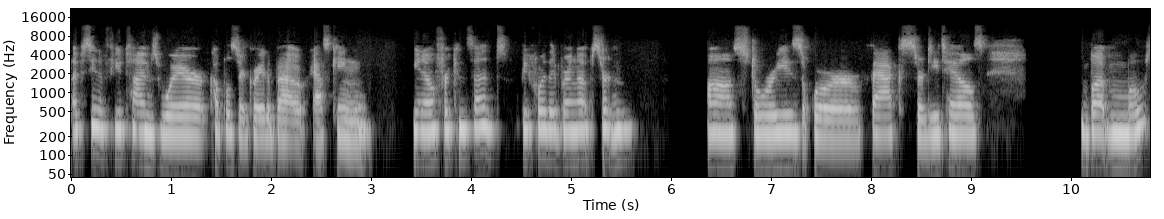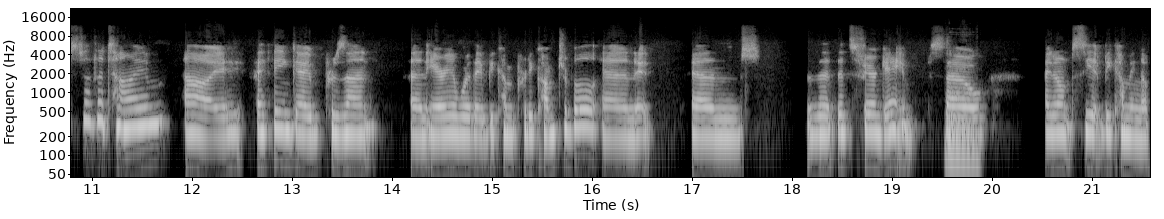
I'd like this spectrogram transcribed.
I've seen a few times where couples are great about asking, you know, for consent before they bring up certain uh, stories or facts or details. But most of the time, uh, I, I think I present an area where they become pretty comfortable and it and that it's fair game. So mm. I don't see it becoming a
